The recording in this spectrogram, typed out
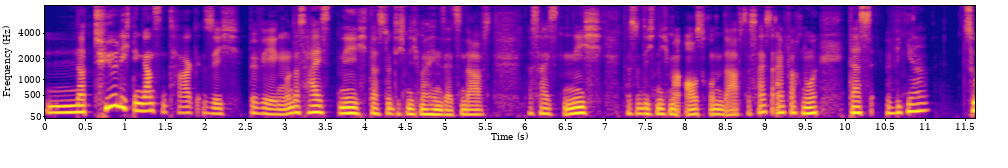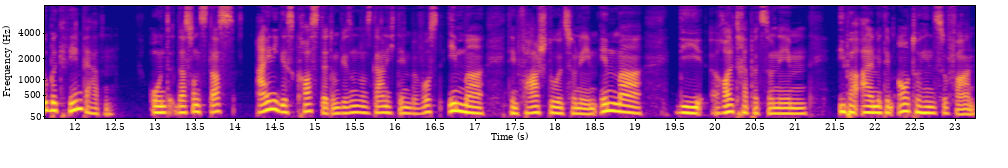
natürlich den ganzen Tag sich bewegen. Und das heißt nicht, dass du dich nicht mal hinsetzen darfst. Das heißt nicht, dass du dich nicht mal ausruhen darfst. Das heißt einfach nur, dass wir zu bequem werden. Und dass uns das einiges kostet und wir sind uns gar nicht dem bewusst, immer den Fahrstuhl zu nehmen, immer die Rolltreppe zu nehmen, überall mit dem Auto hinzufahren.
